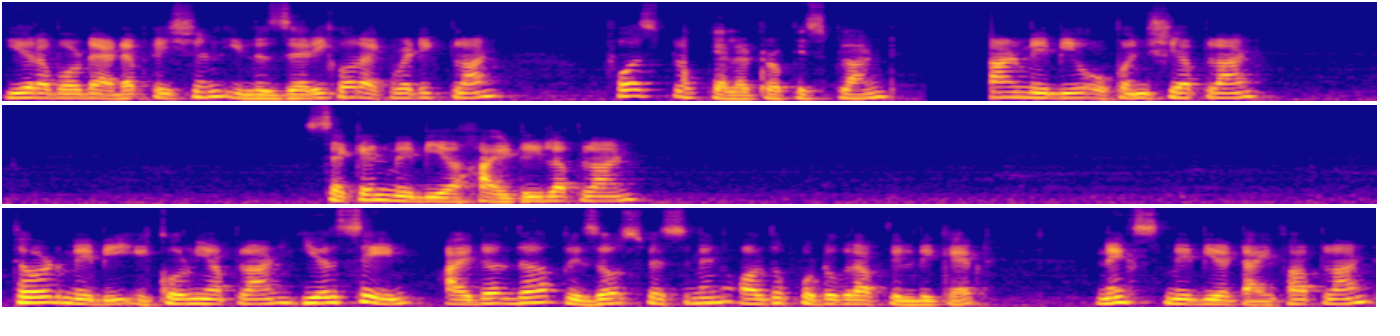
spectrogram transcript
Here about the adaptation in the xeric or aquatic plant. First plant calotropis plant. Plant may be opuntia plant. Second may be a hydrilla plant Third may be Eichhornia plant. Here same, either the preserved specimen or the photograph will be kept. Next may be a Typha plant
